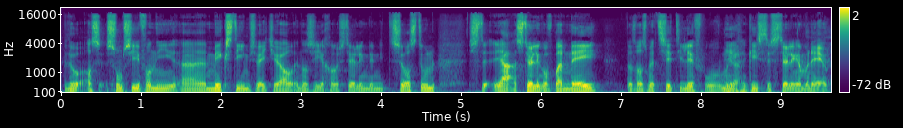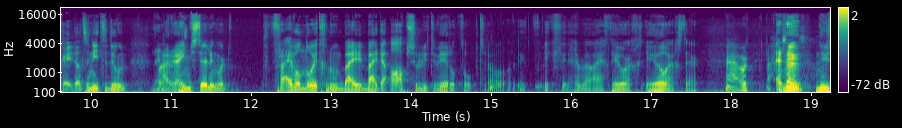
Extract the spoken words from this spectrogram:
bedoel, als, soms zie je van die eh mixteams, weet je wel. En dan zie je gewoon Sterling er niet... Zoals toen, St- ja, Sterling of Mané... Dat was met City Liverpool. Moet je gaan kiezen tussen Sterling en Mané. Oké, dat is niet te doen. Nee, maar. Raheem Sterling wordt vrijwel nooit genoemd bij, bij de absolute wereldtop. Terwijl ik, ik vind hem wel echt heel erg, heel erg sterk. Nou, nu, nu,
